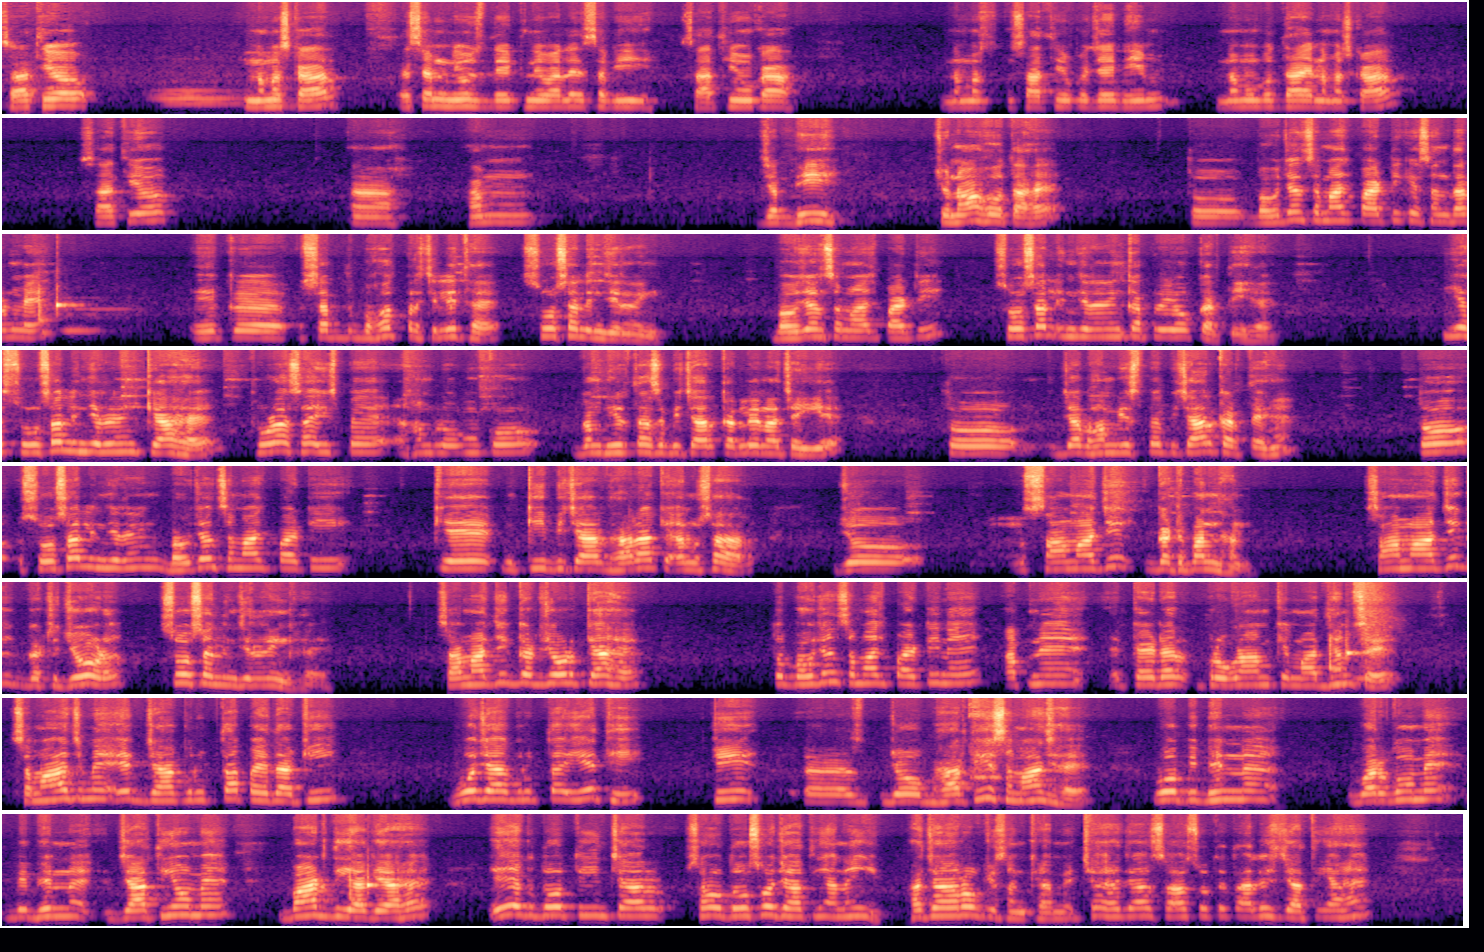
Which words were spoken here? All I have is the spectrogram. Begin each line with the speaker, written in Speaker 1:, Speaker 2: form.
Speaker 1: साथियों नमस्कार। SM news देखने वाले सभी साथियों का नमस् साथियों को जय भीम। नमो बुद्धाय नमस्कार। साथियों आ, हम जब भी चुनाव होता है तो बहुजन समाज पार्टी के संदर्भ में एक शब्द बहुत प्रचलित है social engineering. Bahujan Samaj party social engineering का प्रयोग करती है। ये सोशल इंजीनियरिंग क्या है? थोड़ा सा इस पे हम लोगों को गंभीरता से विचार कर लेना चाहिए। तो जब हम इस पर विचार करते हैं तो social engineering Bahujan Samaj party के, की विचारधारा के अनुसार जो सामाजिक गठबंधन, सामाजिक गठजोड़ सोशल इंजीनियरिंग है। सामाजिक गठजोड़ क्या है? तो बहुजन समाज पार्टी ने अपने कैडर प्रोग्राम के माध्यम से समाज में एक जागरूकता पैदा की। वो जागरूकता ये थी कि जो भारतीय समाज है, वो विभिन्न वर्गों में, विभिन्न जातियों में बांट दिया गया है। एक, दो, तीन, चार, सौ, दो सौ जातियाँ नहीं, हज़ारों की संख्या में छः हज़ार सात सौ तैतालीस जातियाँ हैं।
